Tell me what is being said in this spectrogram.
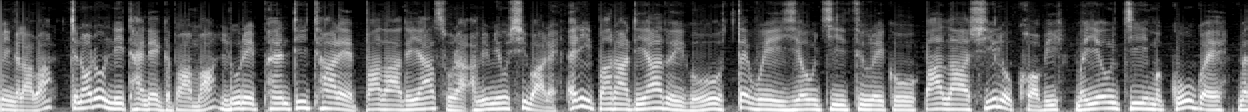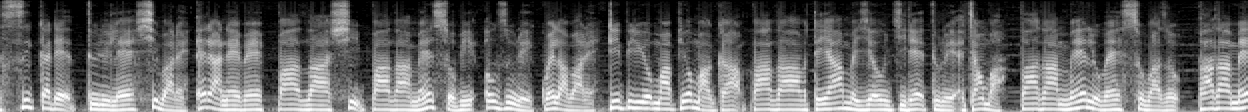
မင်္ဂလာပါကျွန်တော်တို့နေထိုင်တဲ့ကမ္ဘာမှာလူတွေဖန်တီးထားတဲ့ဘာသာတရားဆိုတာအမျိုးမျိုးရှိပါတယ်အဲ့ဒီဘာသာတရားတွေကိုတက်ဝေယုံကြည်သူတွေကိုဘာသာရှိလို့ခေါ်ပြီးမယုံကြည်မကိုးကွယ်မစိတ်ကပ်တဲ့သူတွေလည်းရှိပါတယ်အဲ့ဒါနဲ့ပဲဘာသာရှိဘာသာမဲဆိုပြီးအုပ်စုတွေကွဲလာပါတယ်ဒီဗီဒီယိုမှာပြောမှာကဘာသာတရားမယုံကြည်တဲ့သူတွေအကြောင်းပါဘာသာမဲလို့ပဲဆိုပါစို့ ဘာသာမဲ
